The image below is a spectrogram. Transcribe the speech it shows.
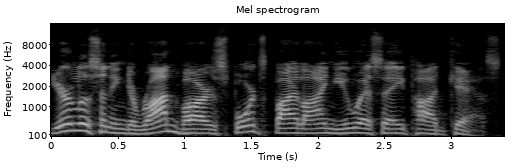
You're listening to Ron Barr's Sports Byline USA podcast.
